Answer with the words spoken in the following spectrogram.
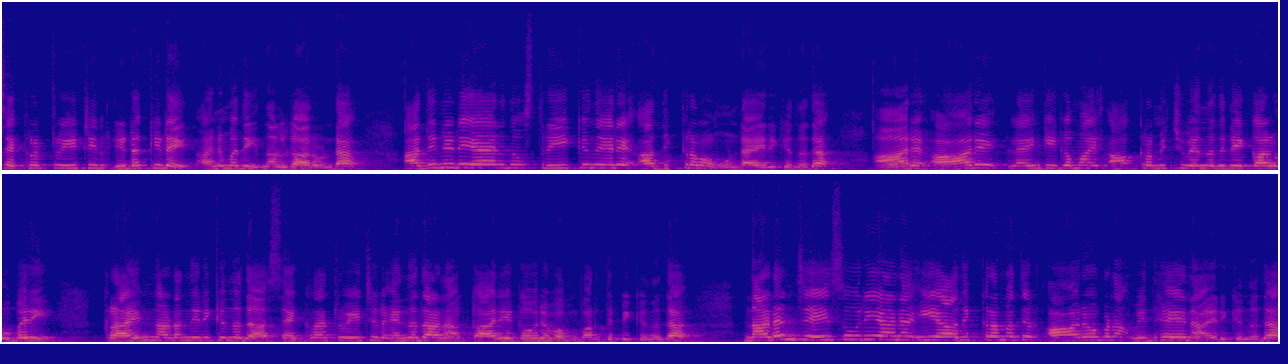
സെക്രട്ടേറിയറ്റിൽ ഇടയ്ക്കിടെ അനുമതി നൽകാറുണ്ട്. അതിനിടെയായിരുന്നു സ്ത്രീക്ക് നേരെ അതിക്രമം ഉണ്ടായിരിക്കുന്നത്. ആര് ആരെ ലൈംഗികമായി ആക്രമിച്ചു എന്നതിനേക്കാൾ ഉപരി ക്രൈം നടന്നിരിക്കുന്നത് സെക്രട്ടേറിയറ്റിൽ എന്നതാണ് കാര്യഗൗരവം വർദ്ധിപ്പിക്കുന്നത്. നടൻ ജയസൂര്യയാണ് ഈ അതിക്രമത്തിൽ ആരോപണ വിധേയനായിരിക്കുന്നത്.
